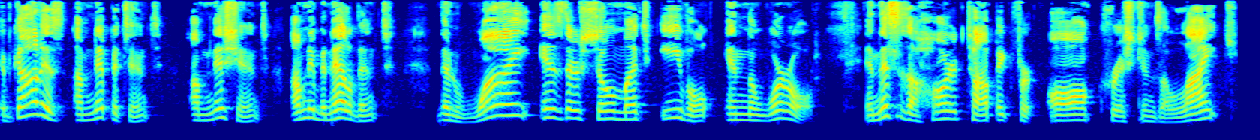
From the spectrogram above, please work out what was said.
If God is omnipotent, omniscient, omnibenevolent, then why is there so much evil in the world? And this is a hard topic for all Christians alike.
